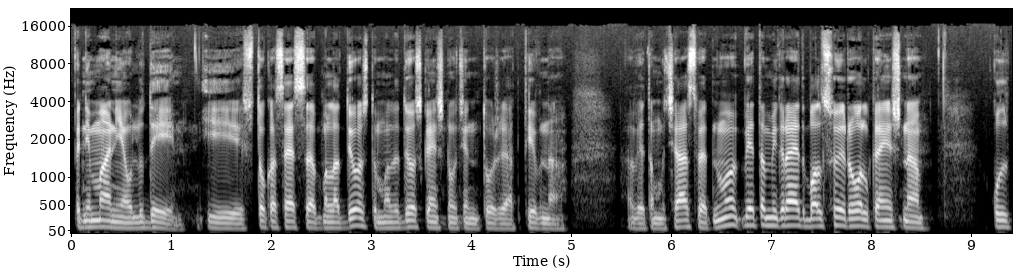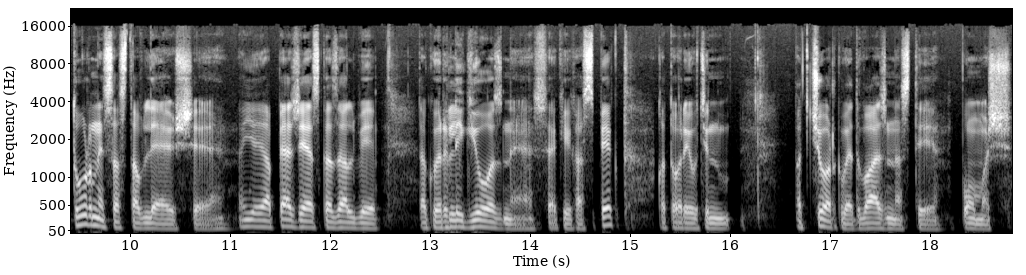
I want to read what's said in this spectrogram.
понимания у людей. И что касается молодежи, то молодежь, конечно, очень тоже активно в этом участвует. Но в этом играет большую роль, конечно, культурная составляющая. И опять же, я сказал бы, такой религиозный всяких аспект, который очень подчеркивает важность помощи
